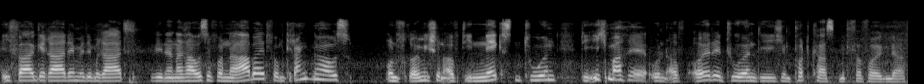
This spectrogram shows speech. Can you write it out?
Ich fahre gerade mit dem Rad wieder nach Hause von der Arbeit, vom Krankenhaus und freue mich schon auf die nächsten Touren, die ich mache und auf eure Touren, die ich im Podcast mitverfolgen darf.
